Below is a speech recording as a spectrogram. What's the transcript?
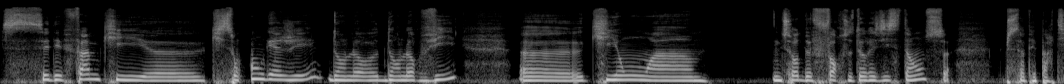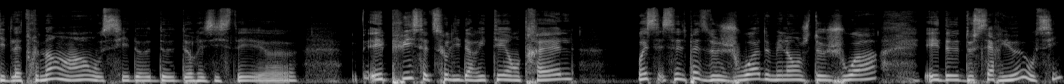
c'est des femmes qui, euh, qui sont engagées dans leur, dans leur vie, euh, qui ont une sorte de force de résistance. Ça fait partie de l'être humain hein, aussi de, de, résister. Euh. Et puis cette solidarité entre elles. Ouais, c'est cette espèce de joie, de mélange de joie et de, de sérieux aussi.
